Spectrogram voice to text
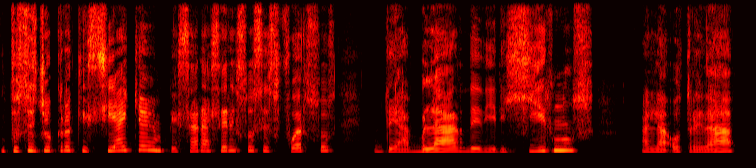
Entonces yo creo que sí hay que empezar a hacer esos esfuerzos de hablar, de dirigirnos a la otra edad,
